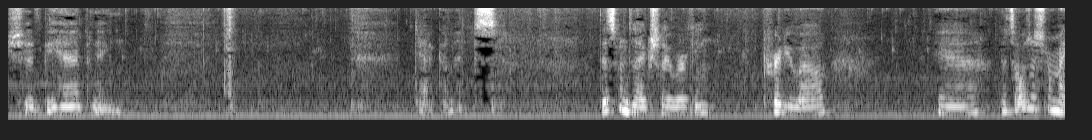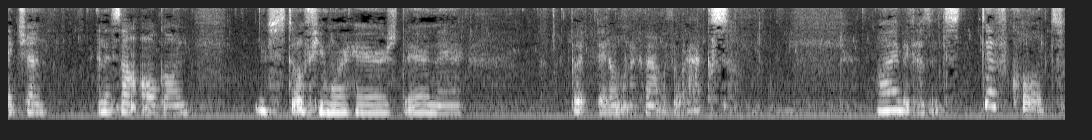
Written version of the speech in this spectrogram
should be happening. This one's actually working pretty well. Yeah, that's all just from my chin. And it's not all gone. There's still a few more hairs there and there. But they don't want to come out with the wax. Why? Because it's difficult.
